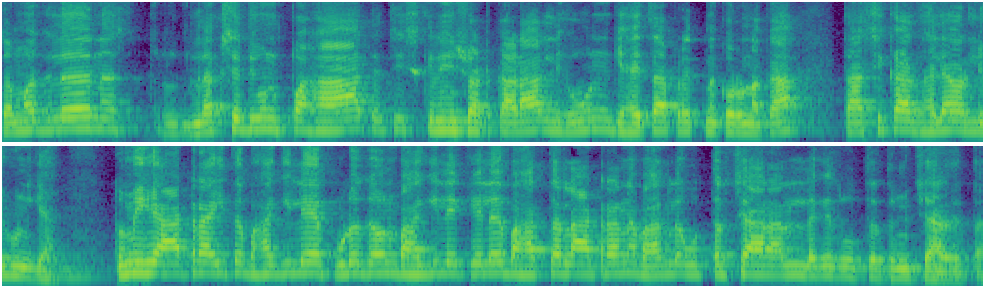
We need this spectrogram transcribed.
समजलं न लक्ष देऊन पहा त्याची स्क्रीनशॉट काढा लिहून घ्यायचा प्रयत्न करू नका. तासिका झाल्यावर लिहून घ्या. तुम्ही हे अठरा इथं भागिले पुढं जाऊन भागिले केलं बहात्तरला अठरानं भागलं उत्तर चार आलं लगेच उत्तर तुम्ही चार देता.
